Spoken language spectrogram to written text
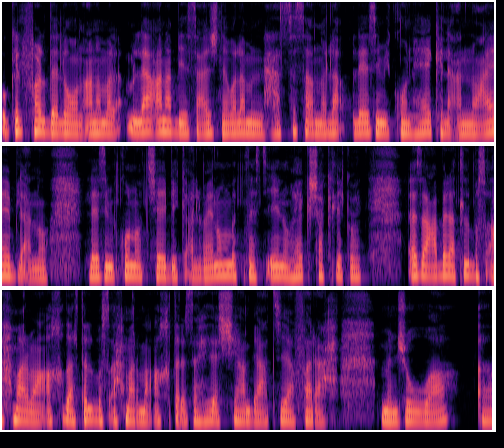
وكل فردة لون. أنا لا أنا بيزعجني ولا بنحسسها إنه لا لازم يكون هيك لأنه عيب لأنه لازم يكونوا تشابك ألوانهم متناسقين وهيك شكلك. وهيك إذا عبالها تلبس أحمر مع أخضر تلبس أحمر مع أخضر. إذا هذا الشيء عم بيعطيها فرح من جوا آه،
